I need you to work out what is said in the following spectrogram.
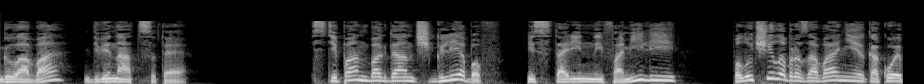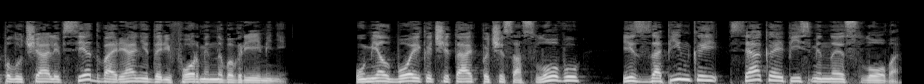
Глава 12 Степан Богданович Глебов из старинной фамилии получил образование, какое получали все дворяне до реформенного времени. Умел бойко читать по часослову и с запинкой всякое письменное слово.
